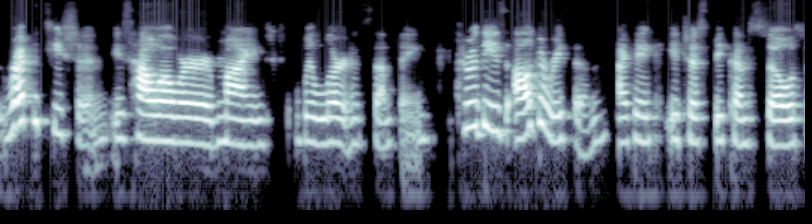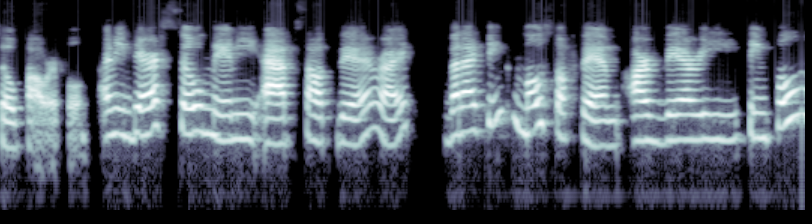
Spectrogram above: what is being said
Repetition is how our mind will learn something. Through these algorithms, I think it just becomes so, so powerful. I mean, there are so many apps out there, right? But I think most of them are very simple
